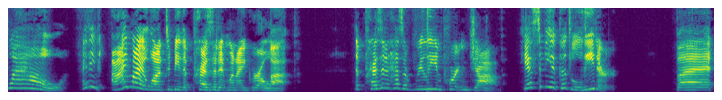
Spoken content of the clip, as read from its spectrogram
Wow. I think I might want to be the president when I grow up. The president has a really important job. He has to be a good leader. But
